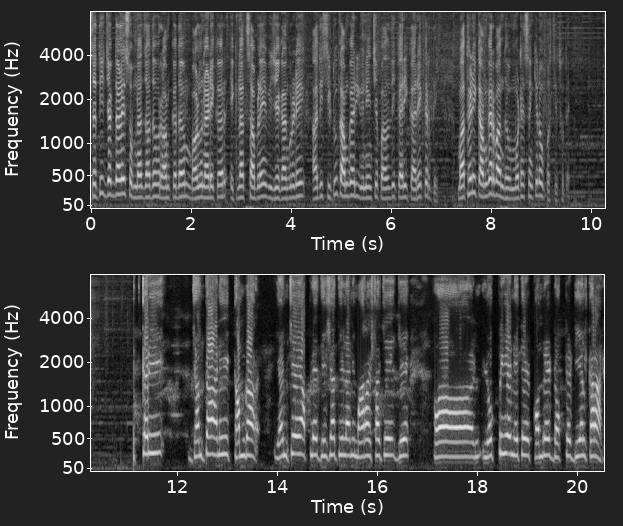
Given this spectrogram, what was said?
सतीश जगदाळे सोमनाथ जाधव राम कदम बाळू नाडेकर एकनाथ साबळे विजय गांगुर्डे आदी सिटू कामगार युनियनचे पदाधिकारी कार्यकर्ते माथाडी कामगार बांधव मोठ्या संख्येनं उपस्थित होते. शेतकरी जनता आणि कामगार यांचे आपले देशातील आणि महाराष्ट्राचे जे लोकप्रिय नेते comrade doctor D L Karad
